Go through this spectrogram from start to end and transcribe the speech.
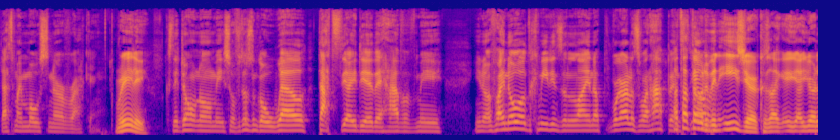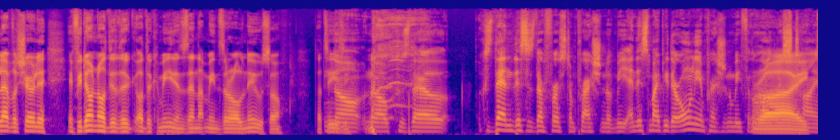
that's my most nerve wracking really? because they don't know me. So if it doesn't go well that's the idea they have of me you know if I know all the comedians in the lineup regardless of what happens I thought that would have been easier because like at your level, surely if you don't know the other other comedians, then that means they're all new. So that's easy. no no because they'll because then this is their first impression of me and this might be their only impression of me for the longest time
